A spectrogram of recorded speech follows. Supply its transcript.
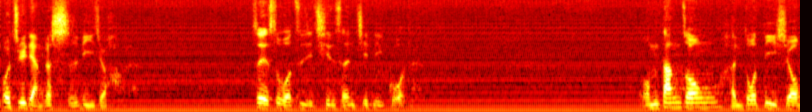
我举两个实例就好了，这也是我自己亲身经历过的。我们当中很多弟兄，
